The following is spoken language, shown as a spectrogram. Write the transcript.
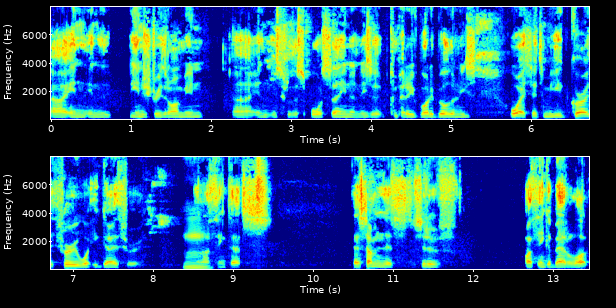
uh, in in the, the industry that I'm in, uh, in sort of the sports scene, and he's a competitive bodybuilder, and he's always said to me, "You grow through what you go through." and I Mm. think that's that's something that's sort of I think about a lot.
